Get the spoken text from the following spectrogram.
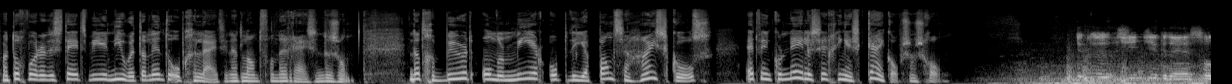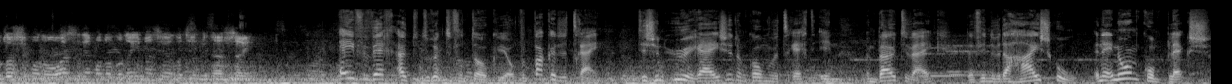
Maar toch worden er steeds weer nieuwe talenten opgeleid... in het land van de reizende zon. En dat gebeurt onder meer op de Japanse high schools. Edwin Cornelissen ging eens kijken op zo'n school. Even weg uit de drukte van Tokio. We pakken de trein. Het is een uur reizen, dan komen we terecht in een buitenwijk. Daar vinden we de high school. Een enorm complex,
